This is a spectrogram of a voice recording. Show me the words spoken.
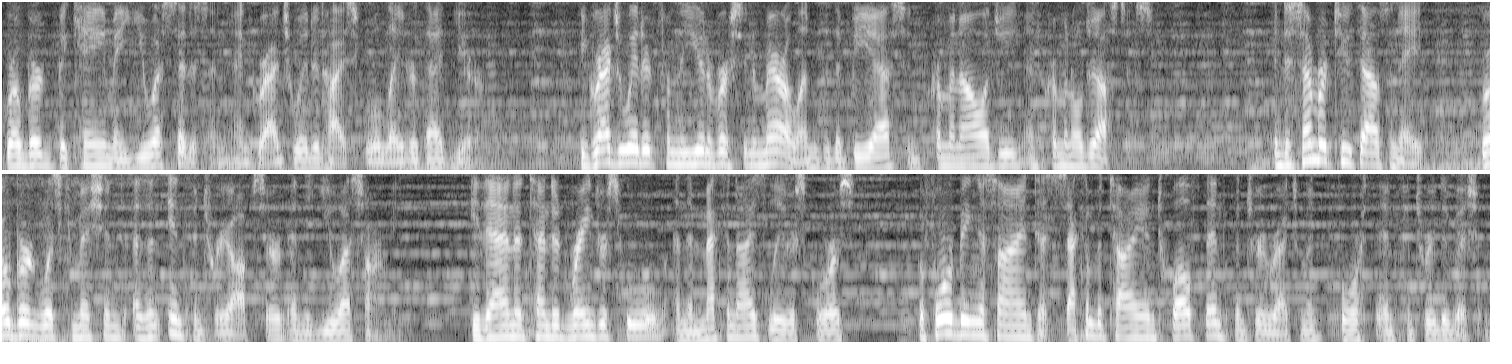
Groberg became a U.S. citizen and graduated high school later that year. He graduated from the University of Maryland with a BS in Criminology and Criminal Justice. In December 2008, Groberg was commissioned as an infantry officer in the U.S. Army. He then attended Ranger School and the Mechanized Leaders Course before being assigned to 2nd Battalion, 12th Infantry Regiment, 4th Infantry Division.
